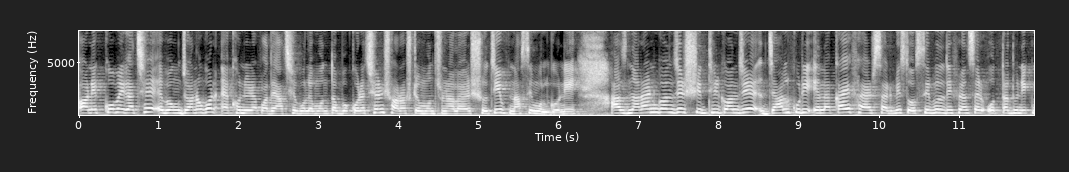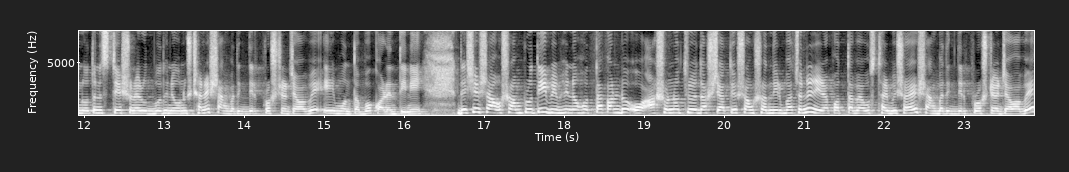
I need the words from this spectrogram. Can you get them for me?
অনেক কমে গেছে এবং জনগণ এখন নিরাপদে আছে বলে মন্তব্য করেছেন স্বরাষ্ট্র মন্ত্রণালয়ের সচিব নাসিমুল গনি। আজ নারায়ণগঞ্জের সিদ্ধিরগঞ্জে জালকুড়ি এলাকায় ফায়ার সার্ভিস ও সিভিল ডিফেন্সের অত্যাধুনিক নতুন স্টেশনের উদ্বোধনী অনুষ্ঠানে সাংবাদিকদের প্রশ্নের জবাবে এই মন্তব্য করেন তিনি। দেশের সা- সম্প্রতি বিভিন্ন হত্যাকাণ্ড ও আসন্ন ত্রয়োদশ জাতীয় সংসদ নির্বাচনে নিরাপত্তা ব্যবস্থার বিষয়ে সাংবাদিকদের প্রশ্নের জবাবে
